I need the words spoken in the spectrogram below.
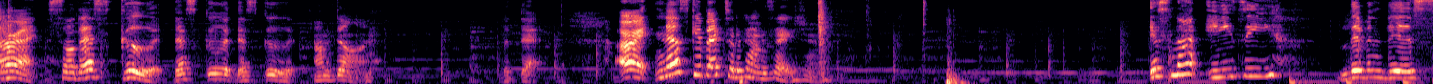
All right, so that's good. That's good. That's good. I'm done with that. All right, let's get back to the conversation. It's not easy living this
